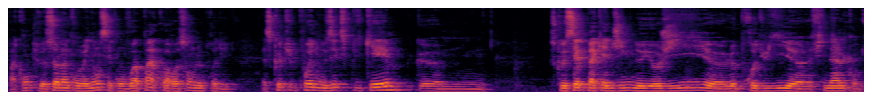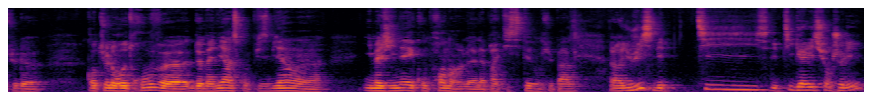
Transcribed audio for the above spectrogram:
Par contre le seul inconvénient c'est qu'on voit pas à quoi ressemble le produit est-ce que tu pourrais nous expliquer hum, ce que c'est le packaging de Yoji, euh, le produit euh, final quand tu le, quand tu le retrouves, euh, de manière à ce qu'on puisse bien imaginer et comprendre la, la, praticité dont tu parles? Alors Yoji, c'est des petits, des petits galets surgelés.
